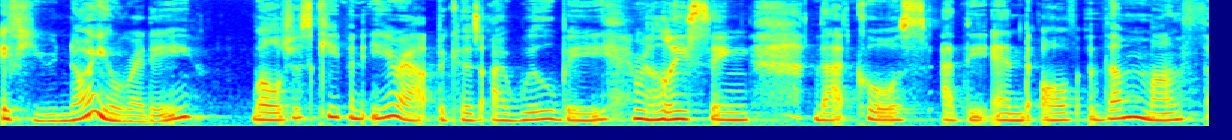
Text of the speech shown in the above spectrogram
If you know you're ready, well, just keep an ear out because I will be releasing that course at the end of the month.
